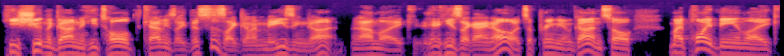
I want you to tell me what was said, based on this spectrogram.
he's shooting the gun and he told Kevin, he's like, this is like an amazing gun. And I'm like, he's like, I know it's a premium gun. So my point being like,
